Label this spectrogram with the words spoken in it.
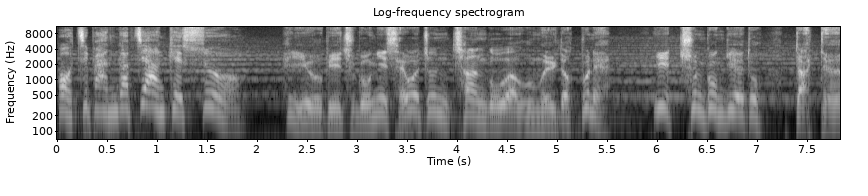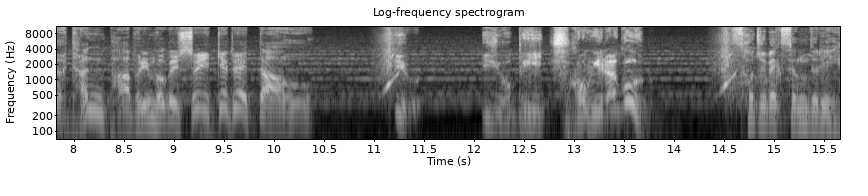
어찌 반갑지 않겠소? 유비 주공이 세워준 창고와 우물 덕분에 이 춘공기에도 따뜻한 밥을 먹을 수 있게 됐다오. 유, 유비 주공이라고? 서주 백성들이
